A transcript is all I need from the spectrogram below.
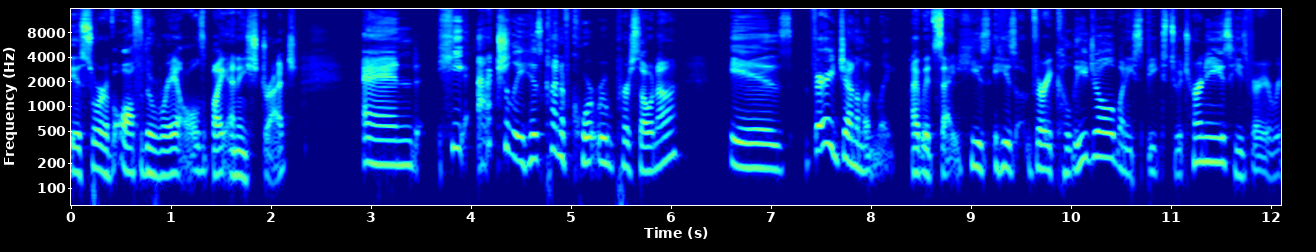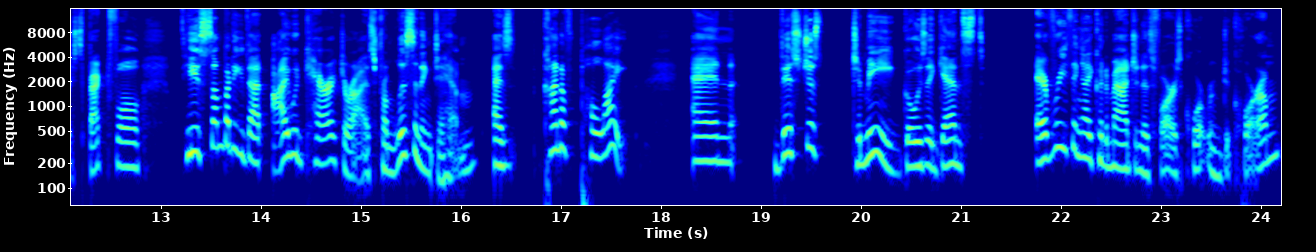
is sort of off the rails by any stretch. And he actually his kind of courtroom persona is very gentlemanly. I would say he's he's very collegial when he speaks to attorneys. He's very respectful. He's somebody that I would characterize from listening to him as kind of polite. And this just to me goes against everything I could imagine as far as courtroom decorum.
